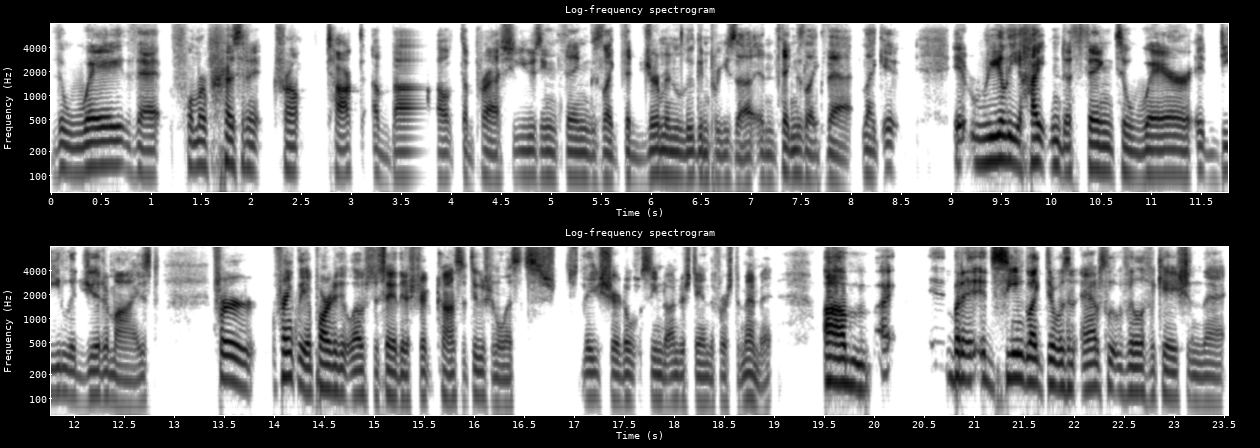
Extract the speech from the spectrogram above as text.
The way that former President Trump talked about the press using things like the German Lügenpresse and things like that, like it, it really heightened a thing to where it delegitimized for frankly a party that loves to say they're strict constitutionalists. They sure don't seem to understand the first amendment. Um I, but it, it seemed like there was an absolute vilification that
